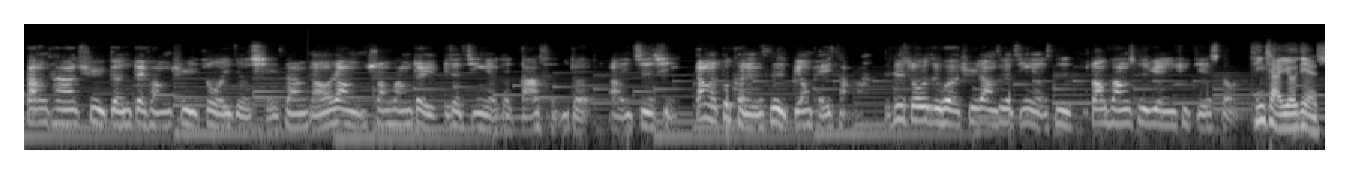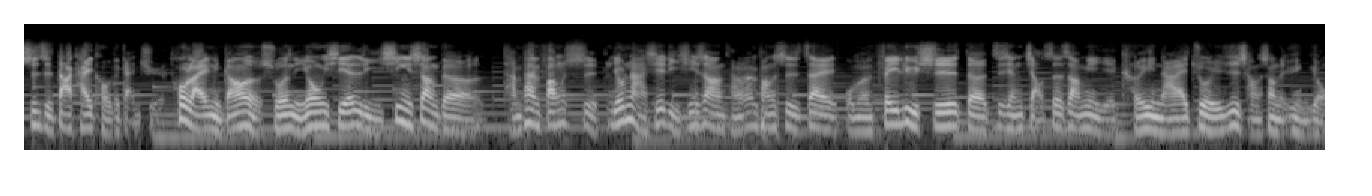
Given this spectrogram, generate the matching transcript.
帮他去跟对方去做一个协商，然后让双方对于这金额可以达成一个啊一致性。当然不可能是不用赔偿啊，只是说如何去让这个金额是双方是愿意去接受的。听起来有点狮子大开口的感觉。后来你刚刚有说你用一些理性上的谈判方式，有哪些理性上的谈判方式在我们非律师的之前角色上面也可以拿来作为日常上的运用？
